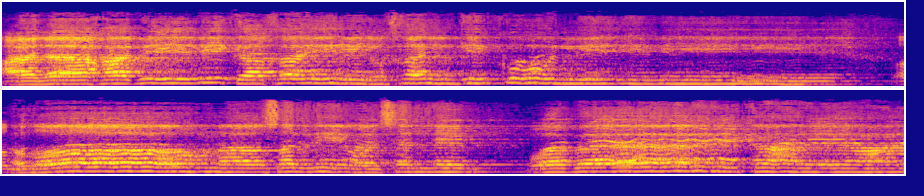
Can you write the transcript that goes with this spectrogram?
على حبيبك خير الخلق كلهم. اللهم صل وسلم وبارك عليه وعلى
